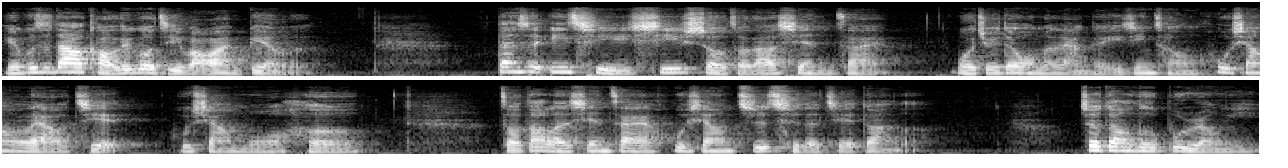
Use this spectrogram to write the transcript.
也不知道考虑过几百万遍了。但是，一起携手走到现在。我觉得我们两个已经从互相了解、互相磨合，走到了现在互相支持的阶段了。这段路不容易，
